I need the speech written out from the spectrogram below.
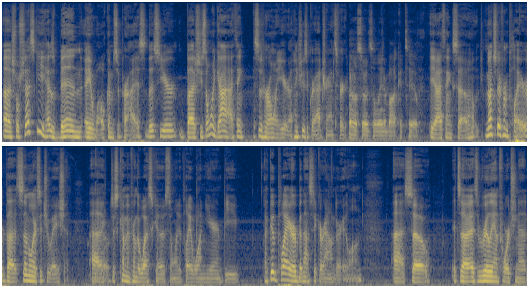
Uh, has been a welcome surprise this year, but she's only got, I think, this is her only year. I think she's a grad transfer. oh, so it's Elena Baca too. Yeah, I think so. Much different player, but similar situation. Uh, Yeah. Just coming from the West Coast, only to play one year and be a good player, but not stick around very long. Uh, so it's uh, it's really unfortunate.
